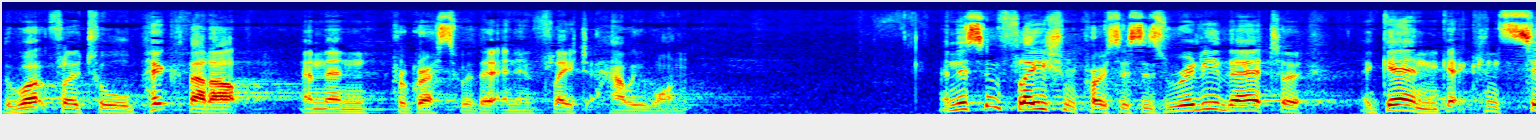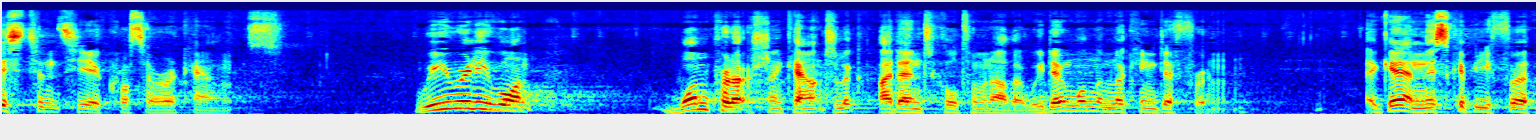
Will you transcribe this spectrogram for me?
the workflow tool will pick that up, and then progress with it and inflate it how we want. And this inflation process is really there to, again, get consistency across our accounts. We really want one production account to look identical to another. We don't want them looking different. Again, this could be for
